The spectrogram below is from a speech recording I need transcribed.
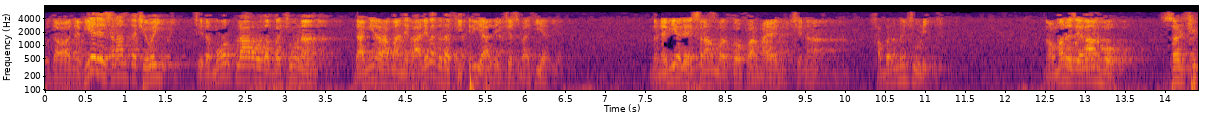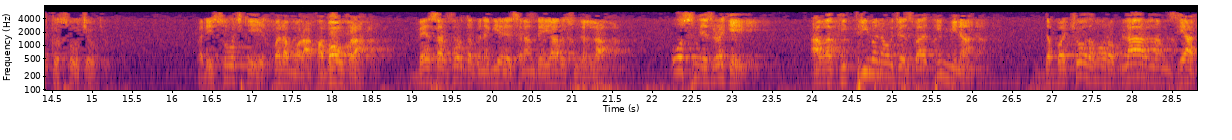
او دا نبی عليه السلام ته چوي چې د مور پلار او د بچونه د امین را باندې غالبا د فطری یادې جذباتي یادې نو نبی عليه السلام ورته فرمایل چې نه خبره نه جوړي نو عمر رضی الله عنه سر ټیټ کو سوچ وکړ په دې سوچ کې خپل مراقبه وکړه به سر پورته کو نبی علیہ السلام دې یا رسول الله اوس مې زړه کې هغه فطری منه او جذباتي مینا د بچو د مور او پلار نم زیات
